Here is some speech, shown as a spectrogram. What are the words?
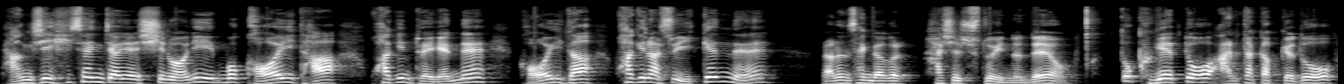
당시 희생자의 신원이 뭐 거의 다 확인되겠네? 거의 다 확인할 수 있겠네? 라는 생각을 하실 수도 있는데요. 또 그게 또 안타깝게도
